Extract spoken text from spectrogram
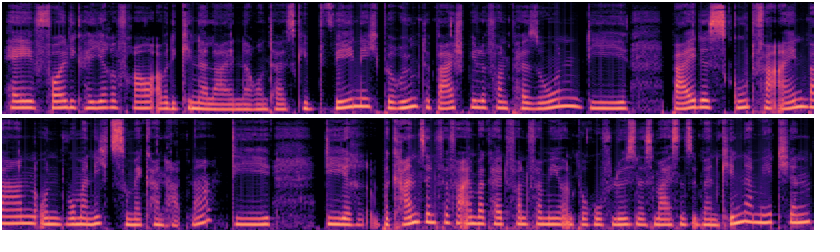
Hey, voll die Karrierefrau, aber die Kinder leiden darunter. Es gibt wenig berühmte Beispiele von Personen, die beides gut vereinbaren und wo man nichts zu meckern hat, ne? Die die bekannt sind für Vereinbarkeit von Familie und Beruf, lösen es meistens über ein Kindermädchen.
